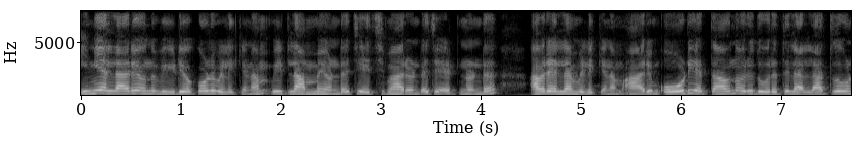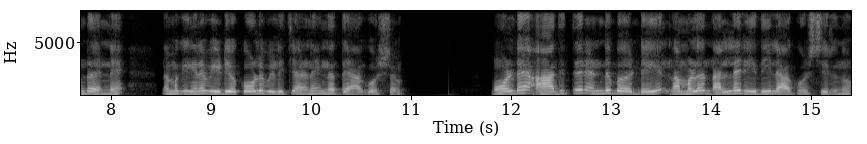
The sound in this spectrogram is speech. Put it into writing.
ഇനി എല്ലാവരെയും ഒന്ന് വീഡിയോ കോൾ വിളിക്കണം. വീട്ടിൽ അമ്മയുണ്ട് ചേച്ചിമാരുണ്ട് ചേട്ടനുണ്ട്. അവരെല്ലാം വിളിക്കണം. ആരും ഓടി എത്താവുന്ന ഒരു ദൂരത്തിലല്ലാത്തത് കൊണ്ട് തന്നെ നമുക്കിങ്ങനെ വീഡിയോ കോൾ വിളിച്ചാണ് ഇന്നത്തെ ആഘോഷം. മോളുടെ ആദ്യത്തെ രണ്ട് ബർത്ത്ഡേയും നമ്മൾ നല്ല രീതിയിൽ ആഘോഷിച്ചിരുന്നു.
